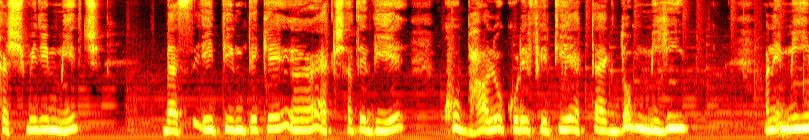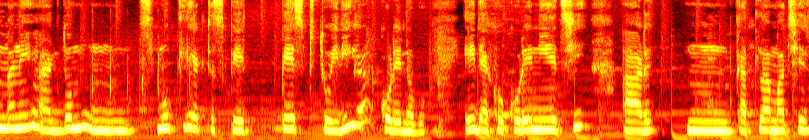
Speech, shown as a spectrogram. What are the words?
কাশ্মীরি মির্চ। ব্যাস, এই তিনটেকে একসাথে দিয়ে খুব ভালো করে ফেটিয়ে একটা একদম মিহি মানে মিহি মানে একদম স্মুথলি একটা স্পে পেস্ট তৈরি করে নেব। এই দেখো, করে নিয়েছি। আর কাতলা মাছের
